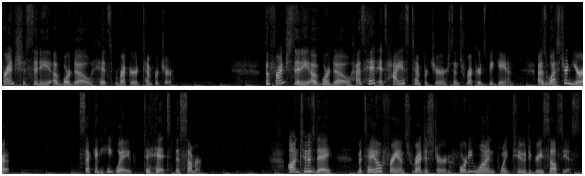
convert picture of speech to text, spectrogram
French city of Bordeaux hits record temperature. The French city of Bordeaux has hit its highest temperature since records began, as Western Europe second heat wave to hit this summer. On Tuesday, Meteo, France registered 41.2 degrees Celsius,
